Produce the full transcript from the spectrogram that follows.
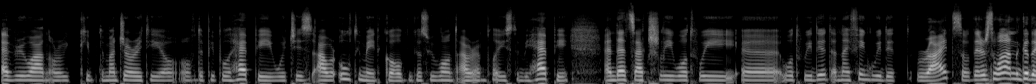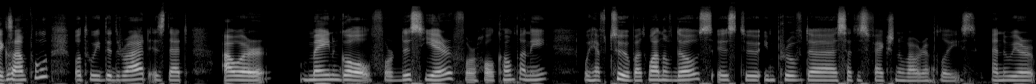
everyone or we keep the majority of, of the people happy which is our ultimate goal because we want our employees to be happy. And that's actually what we uh, what we did and i think we did right. So there's one good example. What we did right is that our main goal for this year for whole company we have two but one of those is to improve the satisfaction of our employees and we are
